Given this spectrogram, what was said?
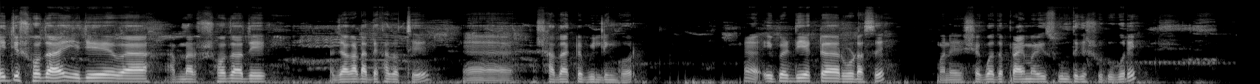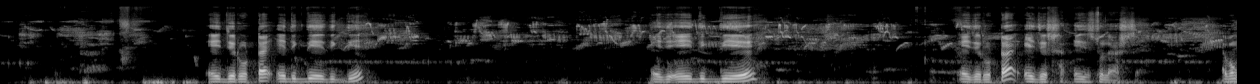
এই যে সোজা, এই যে আপনার সোজা যে জায়গাটা দেখা যাচ্ছে সাদা একটা বিল্ডিং ঘর হ্যাঁ এই দিয়ে একটা রোড আছে মানে শেখবাদা প্রাইমারি স্কুল থেকে শুরু করে এই যে রোডটা, এদিক দিয়ে এদিক দিয়ে, এই যে এই দিক দিয়ে এই যে রোডটা, এই যে এই চলে আসছে। এবং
